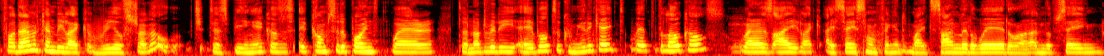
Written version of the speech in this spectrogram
For them, it can be like a real struggle just being here because it comes to the point where they're not really able to communicate with the locals. Mm. Whereas I like I say something and it might sound a little weird, or I end up saying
